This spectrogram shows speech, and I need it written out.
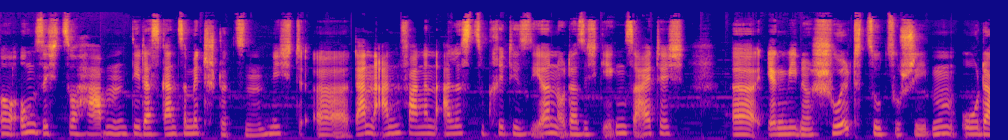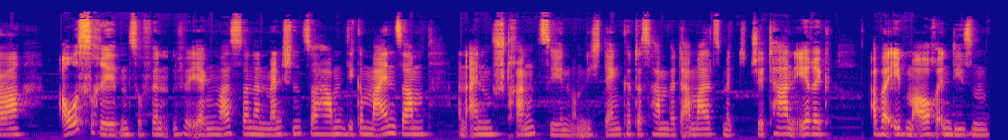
äh, um sich zu haben, die das Ganze mitstützen. Nicht äh, dann anfangen, alles zu kritisieren oder sich gegenseitig äh, irgendwie eine Schuld zuzuschieben oder Ausreden zu finden für irgendwas, sondern Menschen zu haben, die gemeinsam an einem Strang ziehen. Und ich denke, das haben wir damals mit Chetan, Erik, aber eben auch in diesem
